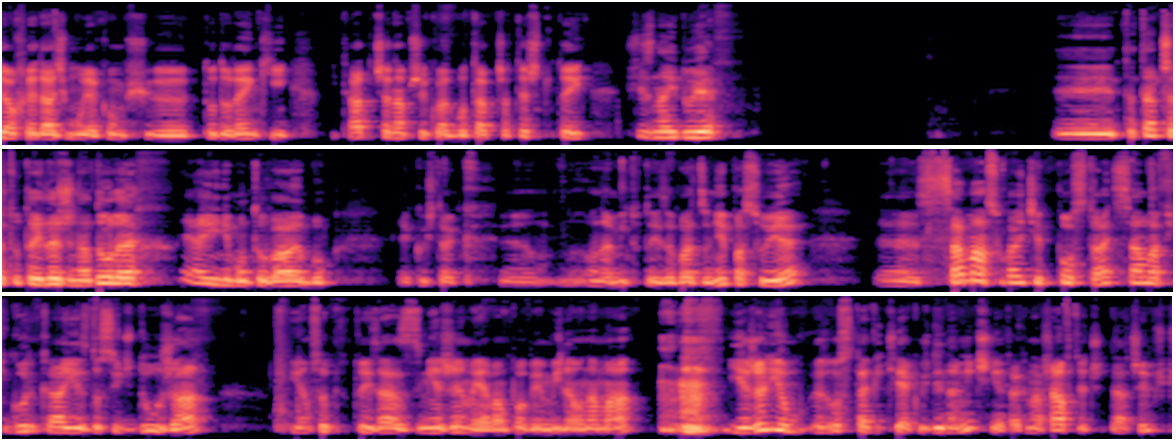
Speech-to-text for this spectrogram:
trochę, dać mu jakąś e, to do ręki i tarczę na przykład, bo tarcza też tutaj się znajduje. Yy, Ta tarcza tutaj leży na dole. Ja jej nie montowałem, bo jakoś tak e, ona mi tutaj za bardzo nie pasuje. E, Sama, słuchajcie, postać, sama figurka jest dosyć duża. Ją sobie tutaj zaraz zmierzymy. Ja wam powiem, ile ona ma. Jeżeli ją rozstawicie jakoś dynamicznie, tak na szafce czy na czymś,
